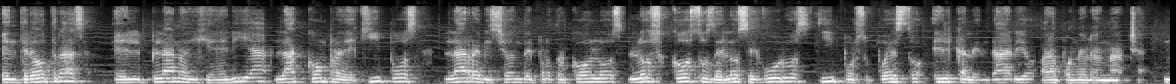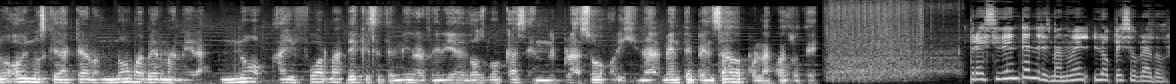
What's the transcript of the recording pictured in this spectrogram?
Entre otras, el plano de ingeniería, la compra de equipos, la revisión de protocolos, los costos de los seguros y por supuesto el calendario para ponerlo en marcha. No, hoy nos queda claro, no va a haber manera, no hay forma de que se termine la refinería de dos bocas en el plazo originalmente pensado por la 4T. Presidente Andrés Manuel López Obrador,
